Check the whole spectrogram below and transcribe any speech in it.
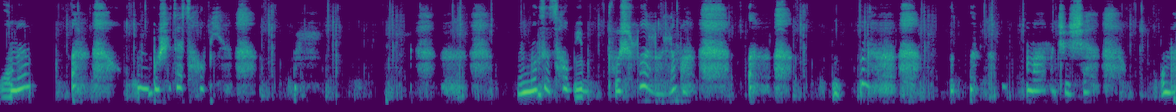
我们，我们不是在操逼，母子操逼不是乱伦了吗？妈妈只是，我们，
